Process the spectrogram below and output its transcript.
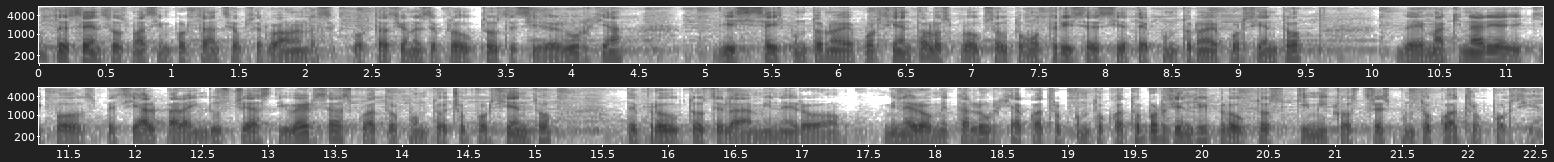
Los descensos más importantes se observaron en las exportaciones de productos de siderurgia, 16.9%, los productos automotrices, 7.9%, de maquinaria y equipo especial para industrias diversas, 4.8%, de productos de la minero minerometalurgia 4.4% y productos químicos 3.4%.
